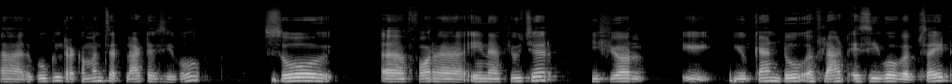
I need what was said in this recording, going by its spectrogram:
uh, the google recommends a flat seo so uh, for uh, in a future if you are you, you can do a flat seo website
